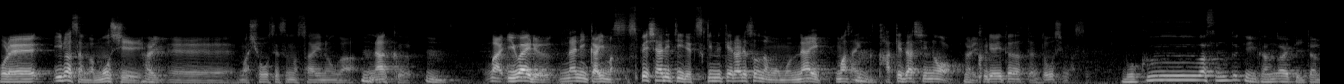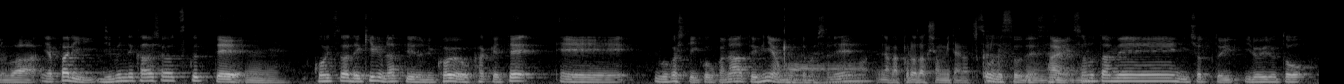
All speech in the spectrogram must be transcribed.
これイラさんがもし、はい。えーまあ、小説の才能がなく、うん。まあ、いわゆる何か今スペシャリティで突き抜けられそうなものもないまさにうん。駆け出しのはい。クリエイターだったらどうします、僕はその時に考えていたのはやっぱり自分で会社を作って、うん。こいつはできるなっていうのに声をかけて、えー動かしていこうかなというふうには思ってましたね。なんかプロダクションみたいなの作る。そうですそうです、ん。はい、そのためにちょっといいろいろと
